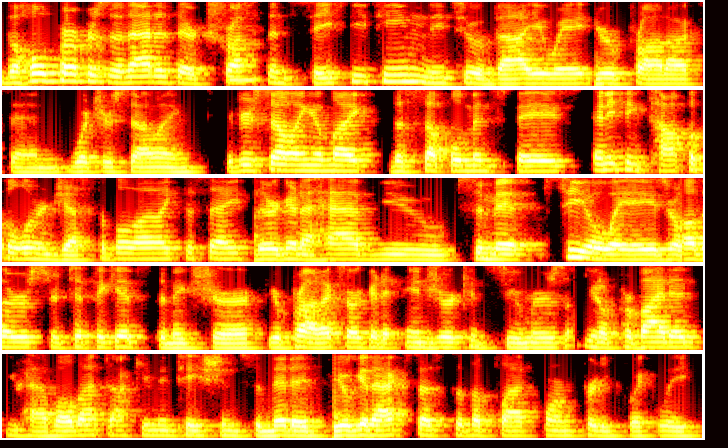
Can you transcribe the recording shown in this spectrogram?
the whole purpose of that is their trust and safety team need to evaluate your products and what you're selling. If you're selling in like the supplement space, anything topical or ingestible, I like to say, they're going to have you submit COAs or other certificates to make sure your products aren't going to injure consumers. You know, provided you have all that documentation submitted, you'll get access to the platform pretty quickly.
